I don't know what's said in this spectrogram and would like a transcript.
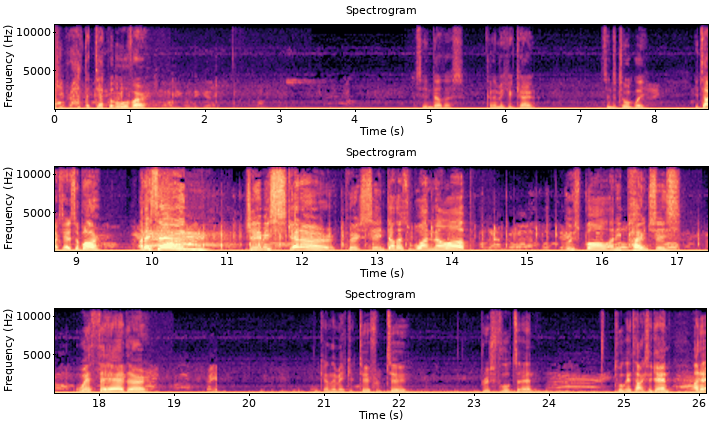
keeper had to tip it over. St. Duthus. Can they make it count? It's into Tokley. It, hits the bar. And it's in! Jamie Skinner puts St. Duthus 1 0 up. Loose ball and he pounces with the header. Can they make it two from two? Bruce floats it in. Totally attacks again, and it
